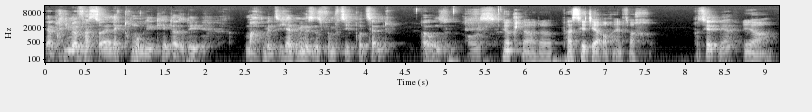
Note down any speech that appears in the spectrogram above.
ja primär fast zur Elektromobilität. Also die macht mit Sicherheit mindestens 50 Prozent bei uns aus. Ja klar, da passiert ja auch einfach. Passiert mehr. Ja.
